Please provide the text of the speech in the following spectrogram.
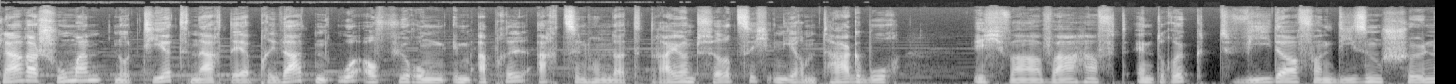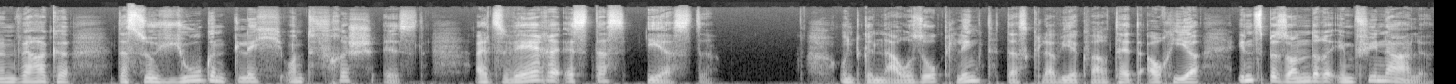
Clara Schumann notiert nach der privaten Uraufführung im April 1843 in ihrem Tagebuch Ich war wahrhaft entrückt wieder von diesem schönen Werke, das so jugendlich und frisch ist, als wäre es das erste. Und genauso klingt das Klavierquartett auch hier, insbesondere im Finale,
